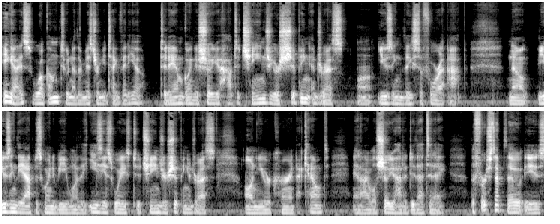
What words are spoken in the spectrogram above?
Hey guys, welcome to another Mr. Mew Tech video. Today I'm going to show you how to change your shipping address uh, using the Sephora app. Now, using the app is going to be one of the easiest ways to change your shipping address on your current account, and I will show you how to do that today. The first step though is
